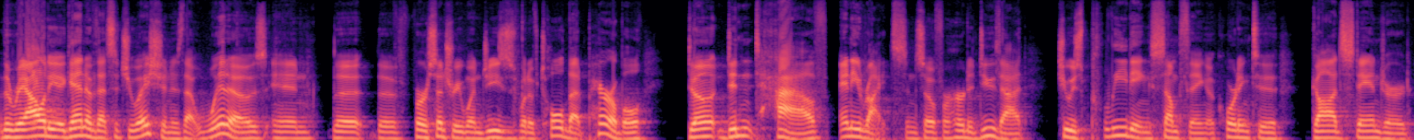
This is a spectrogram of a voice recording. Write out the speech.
The reality, again, of that situation is that widows in the, the first century, when Jesus would have told that parable, don't, didn't have any rights. And so, for her to do that, she was pleading something according to God's standard,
